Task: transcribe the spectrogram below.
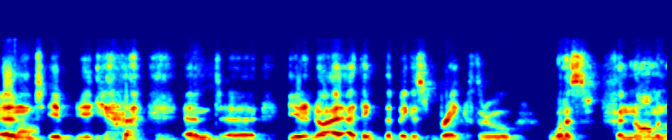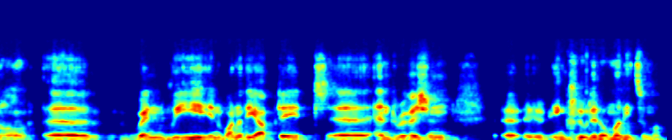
And Wow. it, it- yeah, and uh, you know, I, I think the biggest breakthrough was phenomenal uh, when we, in one of the update uh, and revision, uh, included omalizumab.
